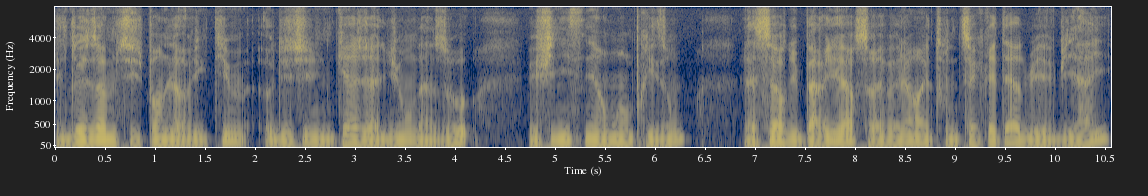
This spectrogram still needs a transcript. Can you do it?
les deux hommes suspendent leur victime au-dessus d'une cage à lion d'un zoo, mais finissent néanmoins en prison, la sœur du parieur se révélant être une secrétaire du FBI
